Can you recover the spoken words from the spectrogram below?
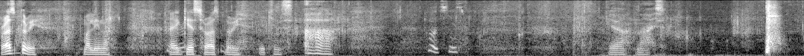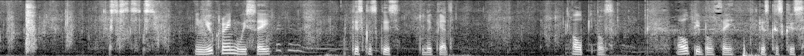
raspberry malina mm -hmm. I mm-hmm. guess raspberry you can see ah oh, What's this? yeah nice in Ukraine we say kiss kiss kiss to the cat. All peoples, all people say kiss kiss kiss.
